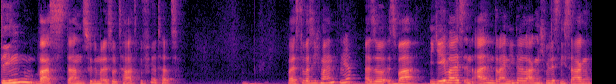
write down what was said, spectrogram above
Ding, was dann zu dem Resultat geführt hat. Weißt du, was ich meine? Ja. Also es war jeweils in allen drei Niederlagen, ich will jetzt nicht sagen,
